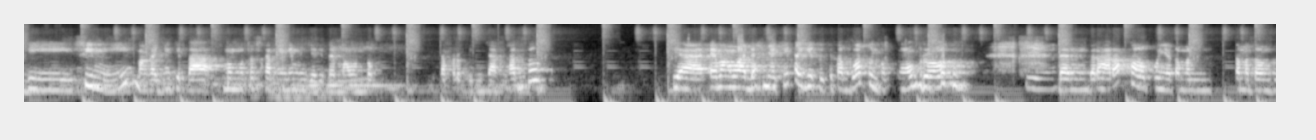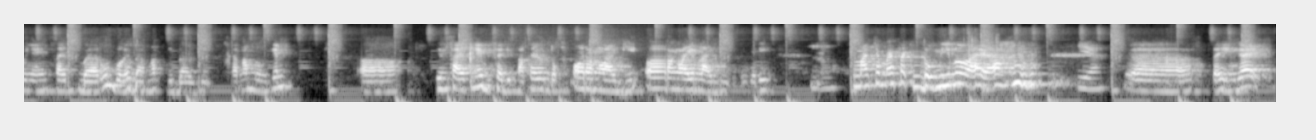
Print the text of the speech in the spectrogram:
di sini makanya kita memutuskan ini menjadi tema untuk kita perbincangkan tuh ya emang wadahnya kita gitu kita buat untuk ngobrol iya dan berharap kalau punya teman teman-teman punya insight baru boleh banget dibagi karena mungkin uh, insight-nya bisa dipakai untuk orang lagi orang lain lagi gitu. jadi semacam efek domino lah ya. Iya. uh, sehingga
